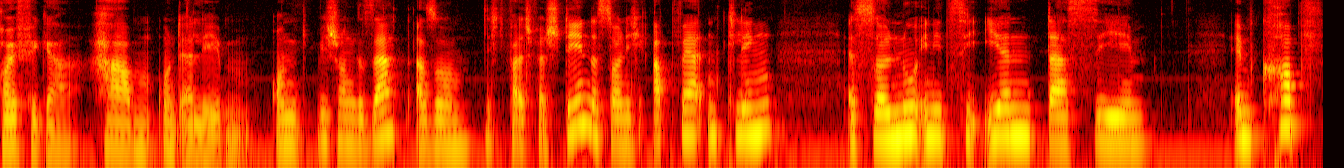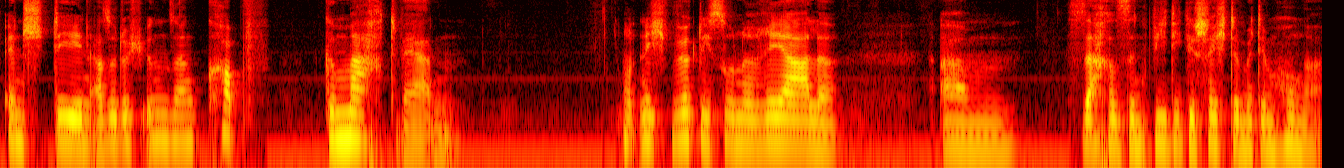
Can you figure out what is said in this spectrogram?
häufiger haben und erleben. Und wie schon gesagt, also nicht falsch verstehen, das soll nicht abwertend klingen. Es soll nur initiieren, dass sie im Kopf entstehen, also durch unseren Kopf gemacht werden. Und nicht wirklich so eine reale ähm, Sache sind wie die Geschichte mit dem Hunger.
